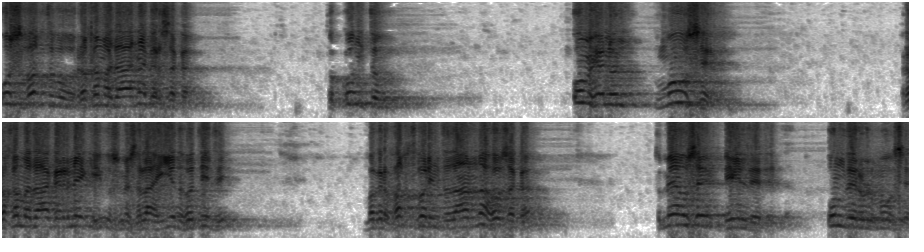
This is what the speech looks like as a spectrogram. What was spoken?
اس وقت وہ رقم ادا نہ کر سکا۔ تو کن تم امہل الموسر۔ رقم ادا کرنے کی اس میں صلاحیت ہوتی تھی۔ وقت پر انتظام نہ ہو سکا، تو میں اسے ڈھیل دے دیتا۔ امدر المو سے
